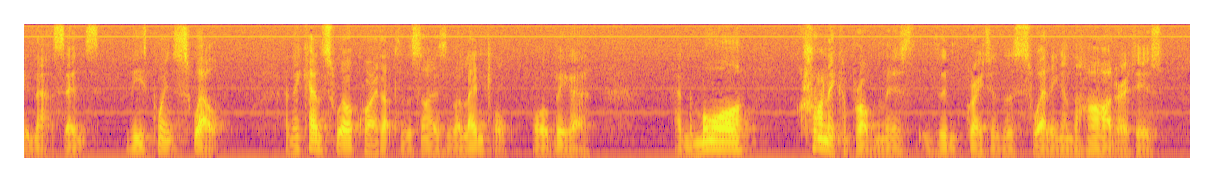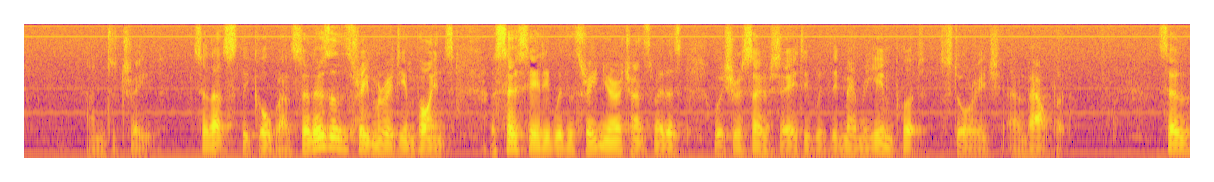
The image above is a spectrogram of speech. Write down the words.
in that sense, these points swell. And they can swell quite up to the size of a lentil or bigger. And the more chronic a problem is, the greater the swelling and the harder it is and to treat. So that's the gallbladder. So those are the three meridian points associated with the three neurotransmitters which are associated with the memory input, storage and output. So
